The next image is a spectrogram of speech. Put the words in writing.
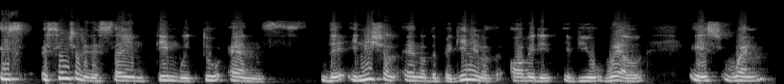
It's essentially the same thing with two ends. The initial end or the beginning of, the, of it, if you will, is when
